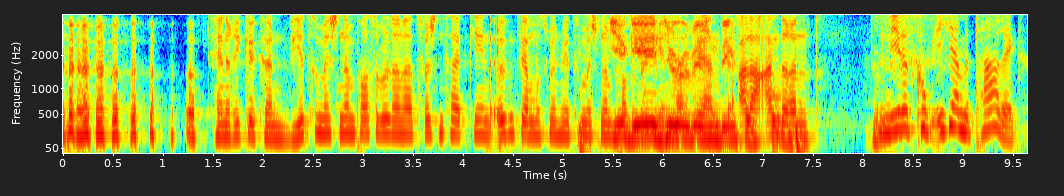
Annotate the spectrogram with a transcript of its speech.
Henrike, können wir zu Mission Impossible in der Zwischenzeit gehen? Irgendwer muss mit mir zu Mission Ihr Impossible geht gehen. Eurovision während Dingsbums Alle gucken. Nee, das gucke ich ja mit Tarek,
